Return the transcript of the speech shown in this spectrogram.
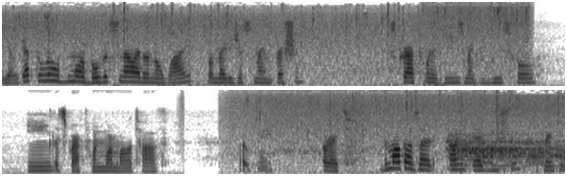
Yeah, we got a little more bullets now, I don't know why. Or maybe just my impression. Let's craft one of these, might be useful. And let's craft one more Molotov. Okay. Alright. The Molotovs are, aren't that useful, apparently.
